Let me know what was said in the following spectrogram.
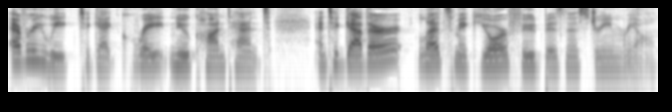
every week to get great new content. And together, let's make your food business dream real.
